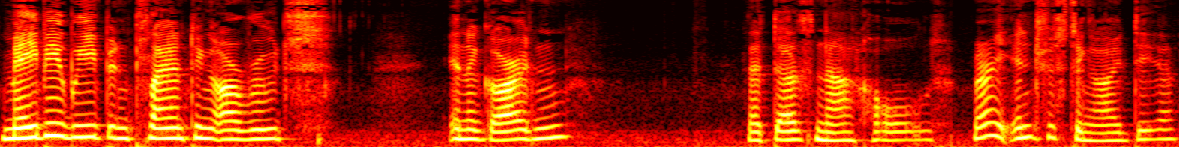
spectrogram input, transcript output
Maybe we've been planting our roots in a garden that does not hold. Very interesting idea.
